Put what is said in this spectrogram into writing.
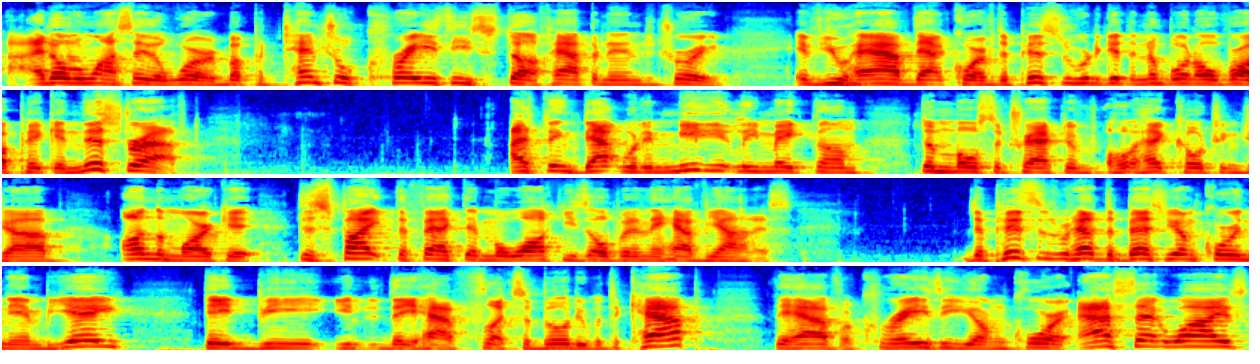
I don't want to say the word, but potential crazy stuff happening in Detroit if you have that core. If the Pistons were to get the number one overall pick in this draft, I think that would immediately make them the most attractive head coaching job on the market, despite the fact that Milwaukee's open and they have Giannis. The Pistons would have the best young core in the NBA. They'd be they have flexibility with the cap. They have a crazy young core asset wise.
